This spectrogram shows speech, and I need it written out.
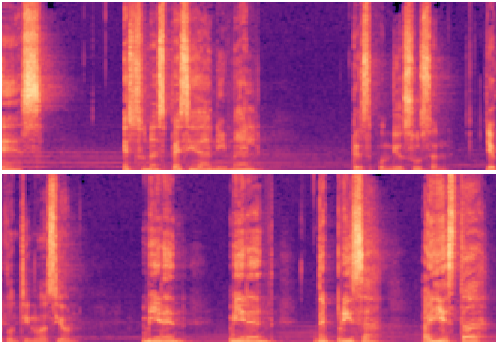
Es... es una especie de animal, respondió Susan, y a continuación. Miren, miren, deprisa, ahí está.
